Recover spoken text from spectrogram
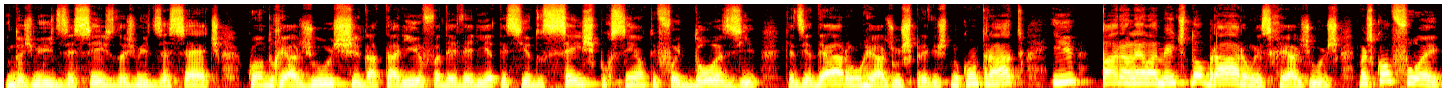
em 2016 e 2017, quando o reajuste da tarifa deveria ter sido 6% e foi 12%, quer dizer, deram o reajuste previsto no contrato e, paralelamente, dobraram esse reajuste. Mas qual foi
